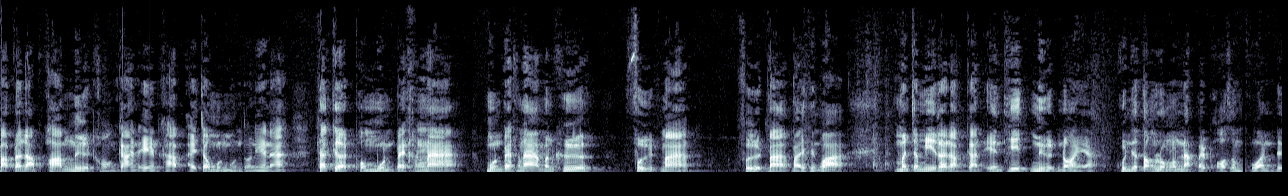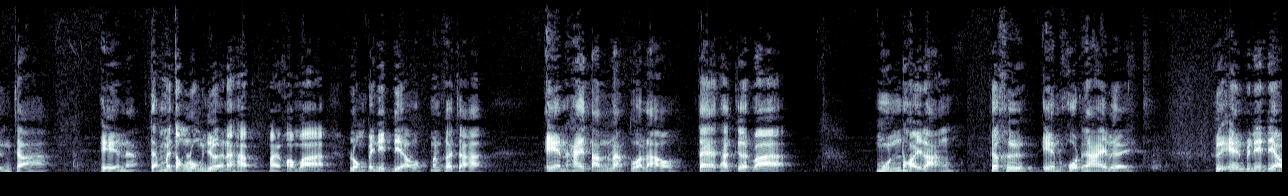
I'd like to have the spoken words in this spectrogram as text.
ปรับระดับความหนืดของการเอนครับไอ้เจ้าหมุนหมุนตัวนี้นะ ถ้าเกิดผมหมุนไปข้างหน้า หมุนไปข้างหน้ามันคือฝืดมากฝืดมากหมายถึงว่า มันจะมีระดับการเอนที่หนืดหน่อยอะคุณจะต้องลงน้ำหนักไปพอสมควรถึงจะเอนอะแต่ไม่ต้องลงเยอะนะครับ หมายความว่าลงไปนิดเดียว มันก็จะเอนให้ตามน้ำหนักตัวเรา แต่ถ้าเกิดว่าหมุนถอยหลังก็คือเอนโคตรง่ายเลย คือเอ็นไปนิดเดียว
